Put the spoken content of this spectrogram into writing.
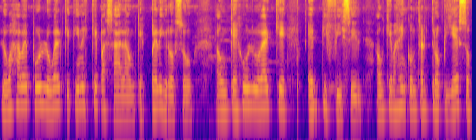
Lo vas a ver por un lugar que tienes que pasar, aunque es peligroso, aunque es un lugar que es difícil, aunque vas a encontrar tropiezos,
